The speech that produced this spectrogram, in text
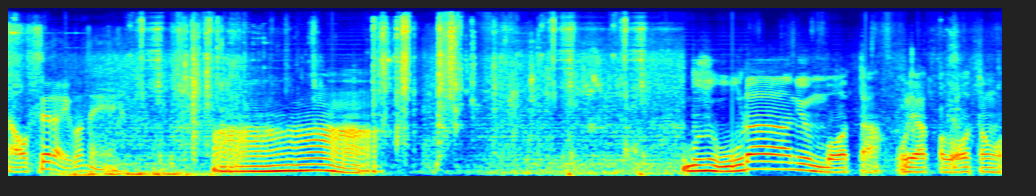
아, 없애라 이거네. 아 무슨 우라늄 먹었다 우리 아까 먹었던 거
